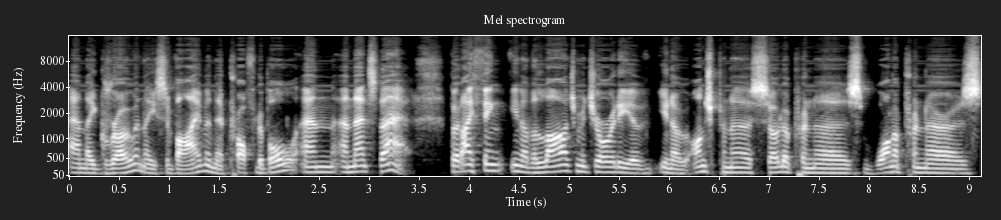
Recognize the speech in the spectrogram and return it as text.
and they grow and they survive and they're profitable and and that's that. But I think, you know, the large majority of, you know, entrepreneurs, solopreneurs, wannapreneurs,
